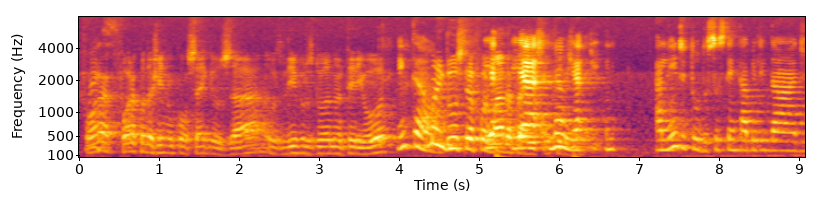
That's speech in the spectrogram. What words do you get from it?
Fora, Mas... fora quando a gente não consegue usar os livros do ano anterior. Então. Uma indústria formada para isso. Não, e, a, além de tudo, sustentabilidade,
